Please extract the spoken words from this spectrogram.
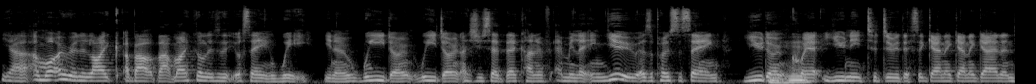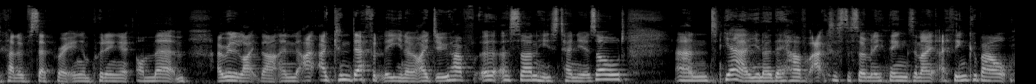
Yeah, and what I really like about that, Michael, is that you're saying we. You know, we don't, we don't. As you said, they're kind of emulating you, as opposed to saying you don't mm-hmm. quit. You need to do this again, again, again, and kind of separating and putting it on them. I really like that, and I, I can definitely, you know, I do have a, a, son. He's ten years old, and yeah, you know, they have access to so many things, and I, I think about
